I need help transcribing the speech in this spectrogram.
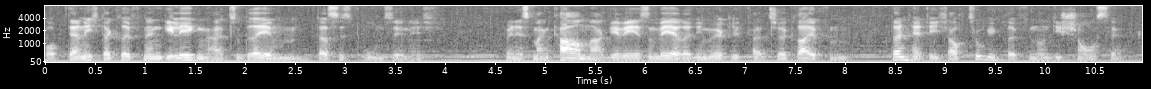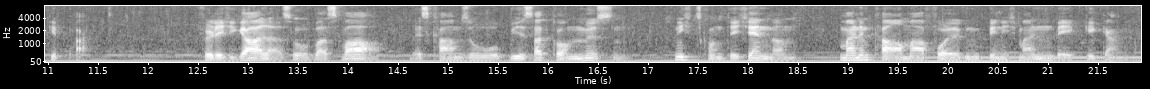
ob der nicht ergriffenen Gelegenheit zu grämen, das ist unsinnig. Wenn es mein Karma gewesen wäre, die Möglichkeit zu ergreifen, dann hätte ich auch zugegriffen und die Chance gepackt. Völlig egal also, was war. Es kam so, wie es hat kommen müssen. Nichts konnte ich ändern. Meinem Karma folgend bin ich meinen Weg gegangen.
